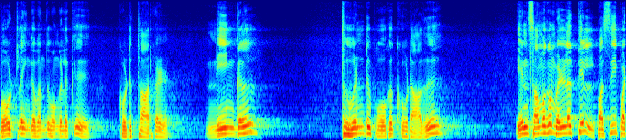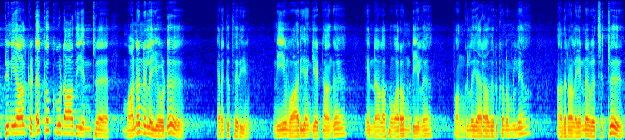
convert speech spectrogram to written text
போட்டில் இங்கே வந்து உங்களுக்கு கொடுத்தார்கள். நீங்கள் துவண்டு போகக்கூடாது. என் சமூகம் வெள்ளத்தில் பசி பட்டினியால் கிடக்கக்கூடாது என்ற மனநிலையோடு எனக்கு தெரியும். நீயும் வாரியான்னு கேட்டாங்க. என்னால் அப்போ வர முடியல. பங்குல யாராவது இருக்கணும் இல்லையா? அதனால் என்ன வச்சுட்டு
